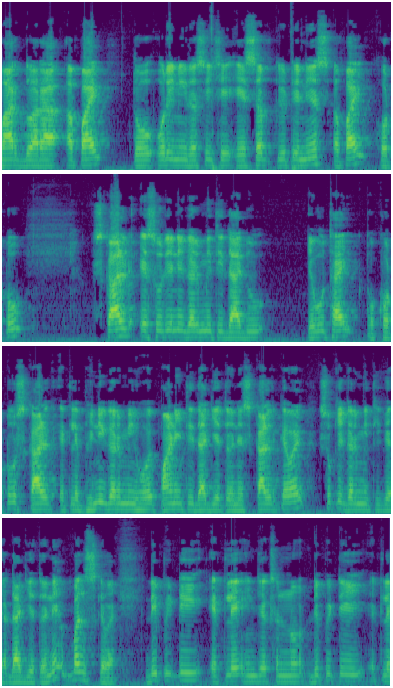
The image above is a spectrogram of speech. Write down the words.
માર્ગ દ્વારા અપાય તો ઓરીની રસી છે એ સબક્યુટેનિયસ અપાય. ખોટું. સ્કાલ્ડ એ સૂર્યની ગરમીથી દાજવું એવું થાય તો ખોટું સ્કાલ્ડ એટલે ભીની ગરમી હોય, પાણીથી દાજીએ તો એને સ્કાલ્ડ કહેવાય, સૂકી ગરમીથી દાજીએ તો એને બંસ કહેવાય. ડીપીટી એટલે ઇન્જેક્શનનો ડીપીટી એટલે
